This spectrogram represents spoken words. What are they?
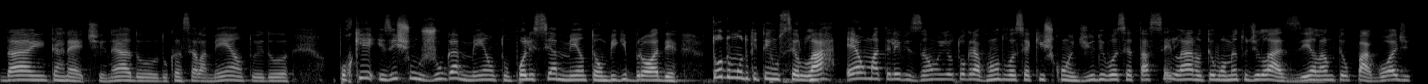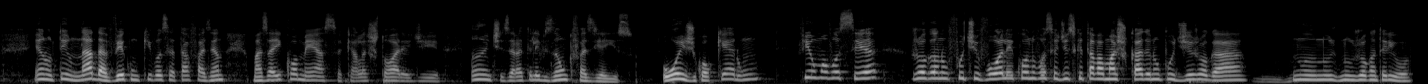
da internet, né, do, do cancelamento e do... Porque existe um julgamento, um policiamento, é um Big Brother. Todo mundo que tem um celular é uma televisão e eu tô gravando você aqui escondido e você tá, sei lá, no teu momento de lazer, lá no teu pagode. Eu não tenho nada a ver com o que você tá fazendo. Mas aí começa aquela história de... Antes era a televisão que fazia isso. Hoje, qualquer um filma você jogando futebol e quando você disse que estava machucado e não podia jogar no, no- no jogo anterior.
